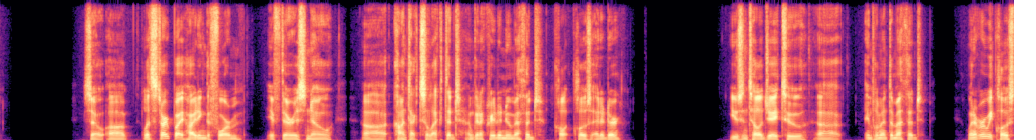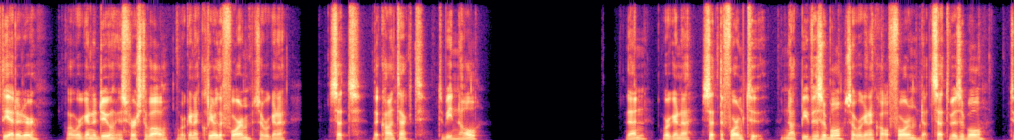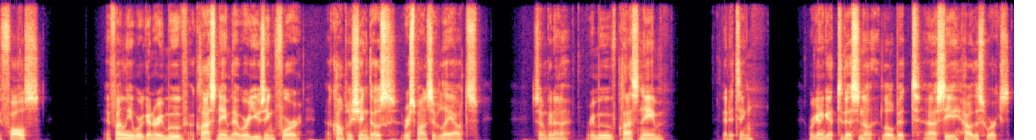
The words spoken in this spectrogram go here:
So uh, let's start by hiding the form if there is no uh, contact selected. I'm going to create a new method, call it close editor. Use IntelliJ to uh, implement the method. Whenever we close the editor, what we're going to do is first of all, we're going to clear the form. So we're going to set the contact to be null. Then we're going to set the form to not be visible. So we're going to call form.setVisible to false. And finally, we're going to remove a class name that we're using for accomplishing those responsive layouts. So I'm going to remove class name editing. We're going to get to this in a little bit, uh, see how this works.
